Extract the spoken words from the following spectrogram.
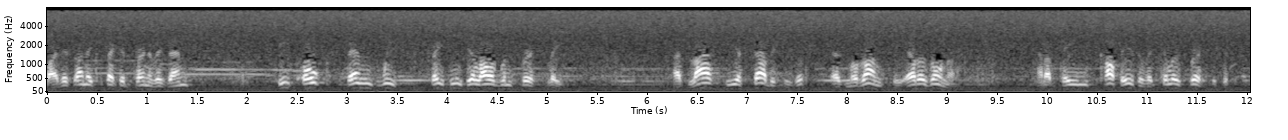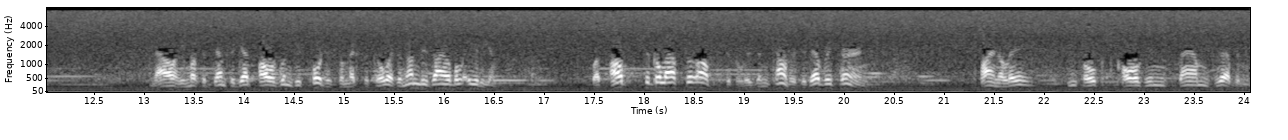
by this unexpected turn of events, Chief Oaks spends weeks tracing Alguin's birthplace. At last, he establishes it as Morenci, Arizona, and obtains copies of the killer's birth certificate. Now he must attempt to get Algren deported from Mexico as an undesirable alien. But obstacle after obstacle is encountered at every turn. Finally, Chief Oaks calls in Sam Dreben,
